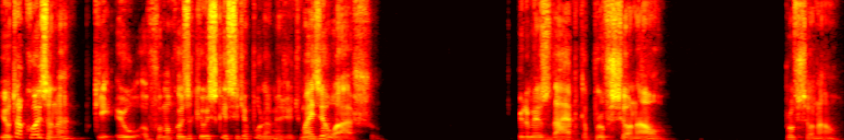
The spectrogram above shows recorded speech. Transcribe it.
E outra coisa, né? Que eu, foi uma coisa que eu esqueci de apurar, minha gente. Mas eu acho, pelo menos da época profissional, profissional,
